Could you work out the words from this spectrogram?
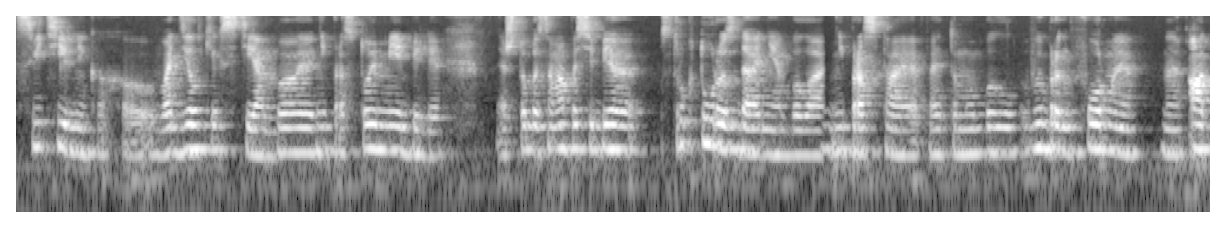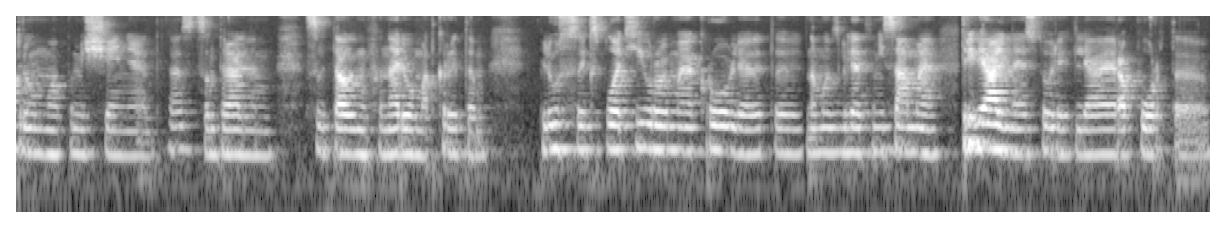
светильниках, в отделке стен, в непростой мебели чтобы сама по себе структура здания была непростая, поэтому был выбран формы атриума помещения да, с центральным световым фонарем открытым. Плюс эксплуатируемая кровля. Это, на мой взгляд, не самая тривиальная история для аэропорта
